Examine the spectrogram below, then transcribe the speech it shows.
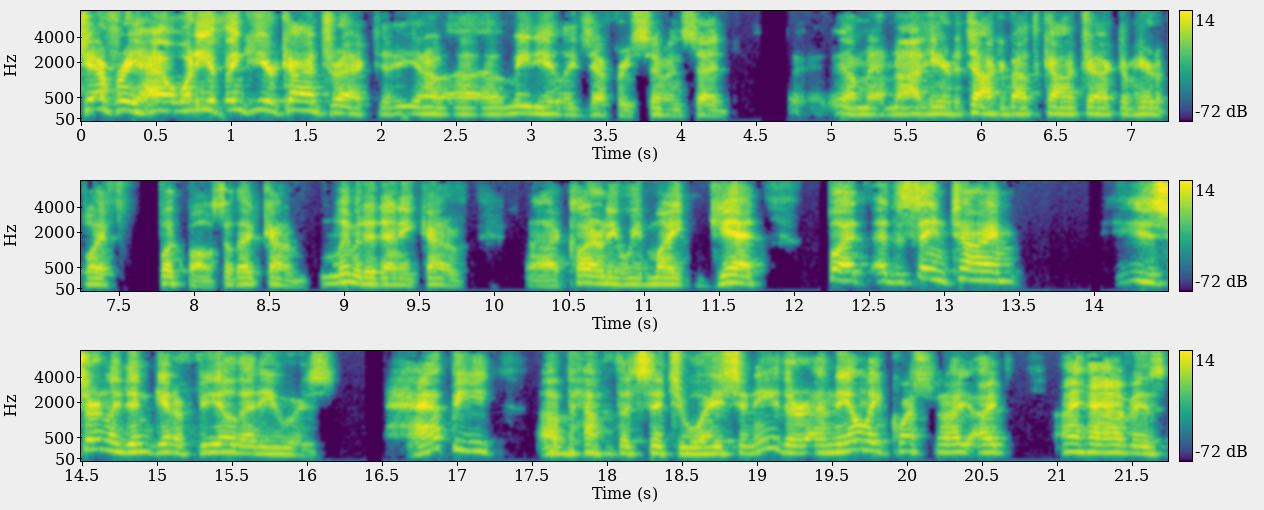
Jeffrey, how what do you think of your contract? You know, uh, immediately Jeffrey Simmons said, I'm, I'm, not here to talk about the contract. I'm here to play football. So that kind of limited any kind of uh, clarity we might get. But at the same time, you certainly didn't get a feel that he was happy about the situation either. And the only question I, I, I have is,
